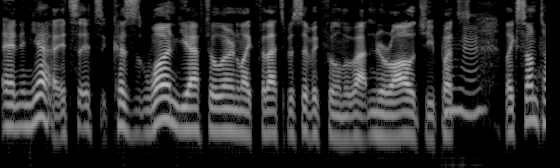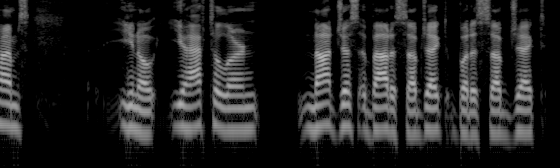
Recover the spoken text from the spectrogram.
And, and yeah, it's it's because one you have to learn like for that specific film about neurology, but Mhm. like sometimes, you know, you have to learn not just about a subject, but a subject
